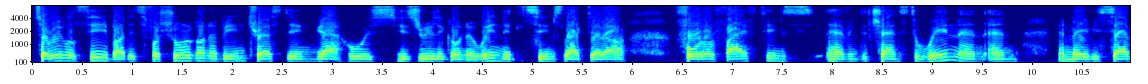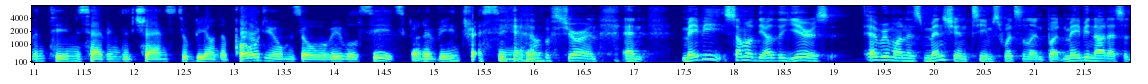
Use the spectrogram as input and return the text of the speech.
so we will see. But it's for sure gonna be interesting. Yeah, who is he's really gonna win? It seems like there are four or five teams having the chance to win, and and and maybe seven teams having the chance to be on the podium. So we will see. It's going to be interesting. Yeah, you know? for sure. And and maybe some of the other years. Everyone has mentioned Team Switzerland, but maybe not as a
